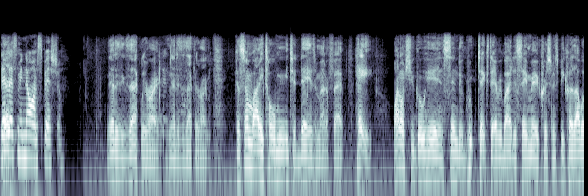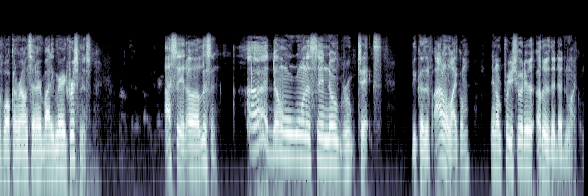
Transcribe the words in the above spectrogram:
That That- lets me know I'm special. That is exactly right. That is exactly right. Because somebody told me today, as a matter of fact, hey, why don't you go ahead and send a group text to everybody to say Merry Christmas? Because I was walking around telling everybody Merry Christmas. I said, uh, listen, I don't want to send no group texts because if I don't like them, then I'm pretty sure there's others that doesn't like them.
